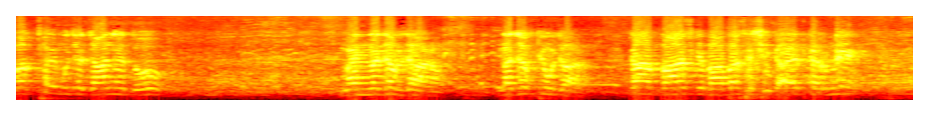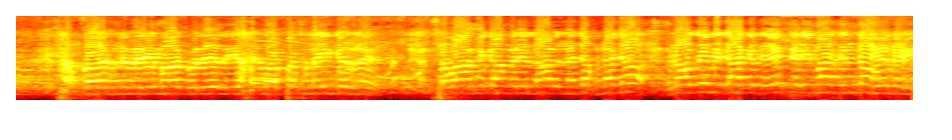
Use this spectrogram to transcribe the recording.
وقت ہے، مجھے جانے دو۔ میں نجف جا رہا ہوں۔ نجف کیوں جا رہا؟ ہوں کہا، عباس کے بابا سے شکایت کرنے۔ عباس نے میری ماں کو لے لیا ہے، واپس نہیں کر رہے۔ سوار نے کہا، میرے لال نجف نہ جا روزے میں جا کے دیکھ، تیری ماں زندہ ہو گئی۔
